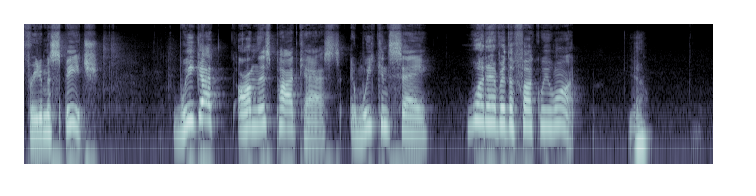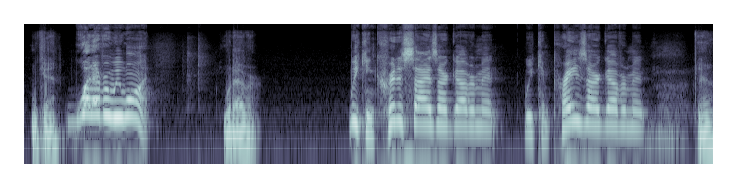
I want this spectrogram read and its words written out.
freedom of speech. We got on this podcast and we can say whatever the fuck we want, Yeah. Okay. whatever we want. Whatever. We can criticize our government. We can praise our government. Yeah.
